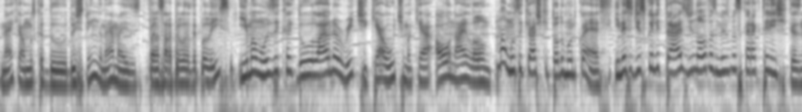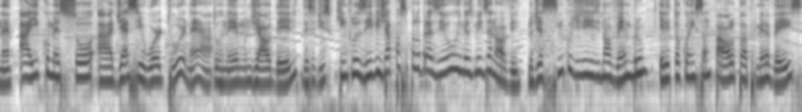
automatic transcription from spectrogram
né? Que é uma música do, do né? Mas foi lançada pelo The Police. E uma música do Lionel Richie, que é a última, que é All Night Long. Uma música que eu acho que todo mundo conhece. E nesse disco ele traz de novo as mesmas características, né? Aí começou a Jesse World Tour, né? A turnê mundial dele, desse disco, que inclusive já passou pelo Brasil em 2019. No dia 5 de novembro, ele tocou em São Paulo pela primeira vez,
